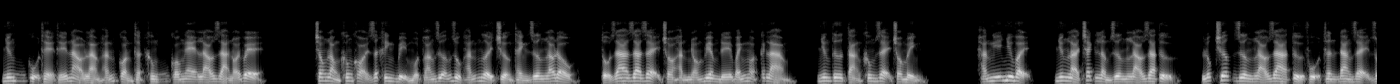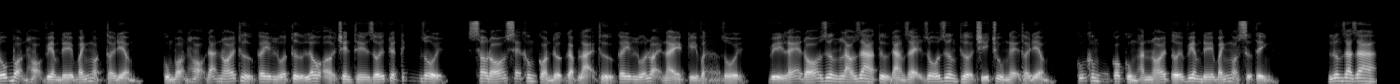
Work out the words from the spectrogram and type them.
nhưng cụ thể thế nào làm hắn còn thật không có nghe lão già nói về trong lòng không khỏi rất khinh bị một thoáng dưỡng dục hắn người trưởng thành dương lão đầu, tổ ra ra dạy cho hắn nhóm viêm đế bánh ngọt cách làm, nhưng tư tàng không dạy cho mình. Hắn nghĩ như vậy, nhưng là trách lầm dương lão gia tử, lúc trước dương lão gia tử phụ thân đang dạy dỗ bọn họ viêm đế bánh ngọt thời điểm, cùng bọn họ đã nói thử cây lúa từ lâu ở trên thế giới tuyệt tích rồi, sau đó sẽ không còn được gặp lại thử cây lúa loại này kỳ vật rồi, vì lẽ đó dương lão gia tử đang dạy dỗ dương thừa trí chủ nghệ thời điểm, cũng không có cùng hắn nói tới viêm đế bánh ngọt sự tình. Lương gia gia,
